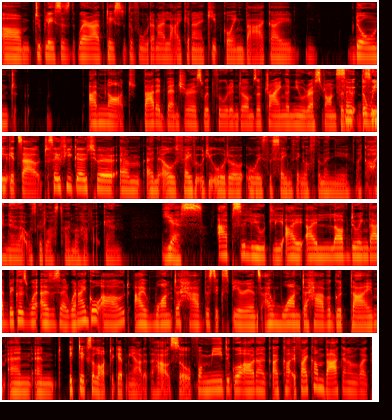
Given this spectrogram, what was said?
um, to places where I've tasted the food and I like it and I keep going back. I don't. I'm not that adventurous with food in terms of trying a new restaurant the, So- the so week you- it's out. So if you go to a, um, an old favourite, would you order always the same thing off the menu? Like, oh, I know that was good last time. I'll have it again. Yes, absolutely. I, I love doing that because, when, as I said, when I go out, I want to have this experience. I want to have a good time, and and it takes a lot to get me out of the house. So for me to go out, I, I if I come back and I'm like,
